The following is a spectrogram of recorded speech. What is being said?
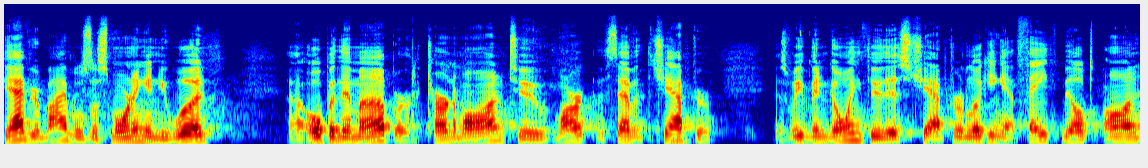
If you have your Bibles this morning and you would, uh, open them up or turn them on to Mark, the seventh chapter. As we've been going through this chapter, looking at faith built on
